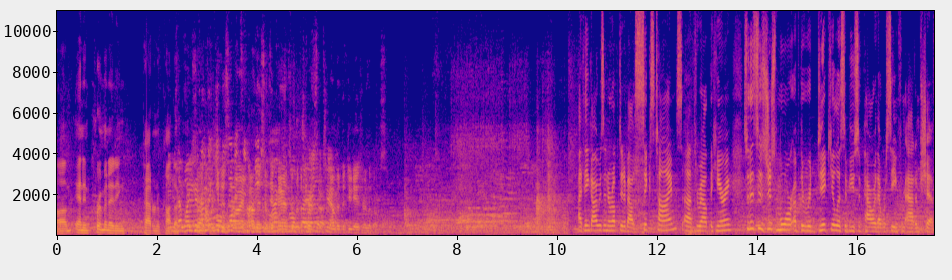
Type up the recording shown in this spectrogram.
um, and incriminating pattern of conduct. How would you describe how this has advanced over the first, now that the two days are in the books? I think I was interrupted about six times uh, throughout the hearing. So this is just more of the ridiculous abuse of power that we're seeing from Adam Schiff.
